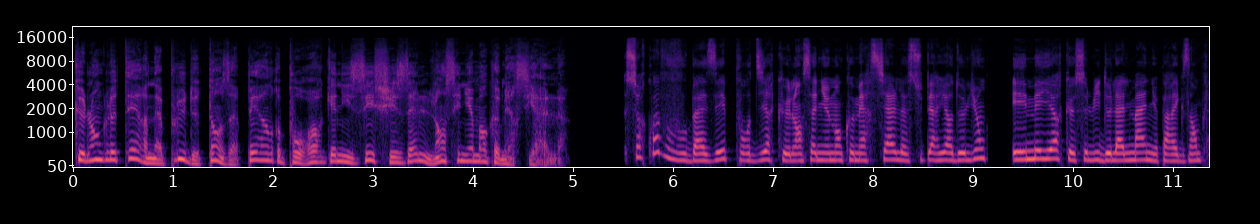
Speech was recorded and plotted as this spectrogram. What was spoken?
que l'Angleterre n'a plus de temps à perdre pour organiser chez elle l'enseignement commercial. Sur quoi vous vous basez pour dire que l'enseignement commercial supérieur de Lyon est meilleur que celui de l'Allemagne, par exemple?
